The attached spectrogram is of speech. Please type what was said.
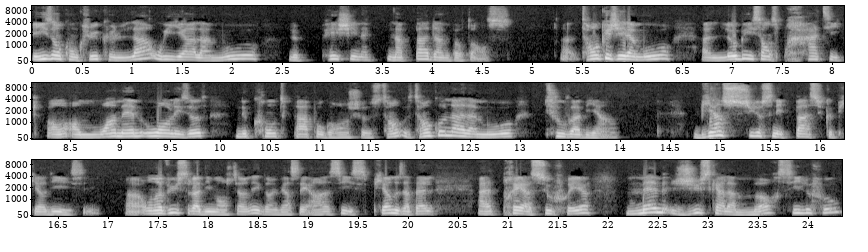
et ils ont conclu que là où il y a l'amour, le péché n'a pas d'importance. Euh, tant que j'ai l'amour, euh, l'obéissance pratique en, moi-même ou en les autres ne compte pas pour grand-chose. Tant, tant qu'on a l'amour, tout va bien. Bien sûr, ce n'est pas ce que Pierre dit ici. Euh, on a vu cela dimanche dernier dans les versets 1 à 6. Pierre nous appelle à être prêt à souffrir, même jusqu'à la mort s'il le faut,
